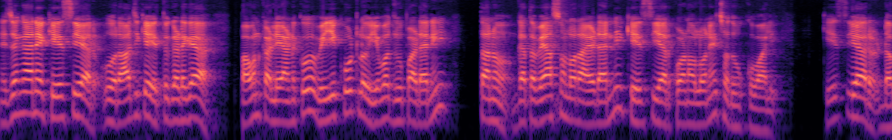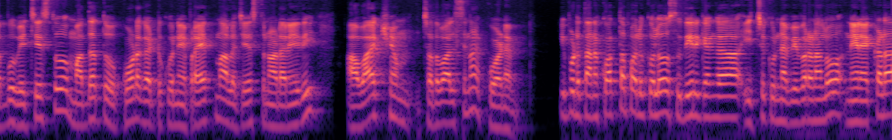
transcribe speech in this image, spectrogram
నిజంగానే కేసీఆర్ ఓ రాజకీయ ఎత్తుగడగా పవన్ కళ్యాణ్కు వెయ్యి కోట్లు ఇవ్వజూపాడని తను గత వ్యాసంలో రాయడాన్ని కేసీఆర్ కోణంలోనే చదువుకోవాలి. కేసీఆర్ డబ్బు వెచ్చిస్తూ మద్దతు కూడగట్టుకునే ప్రయత్నాలు చేస్తున్నాడనేది ఆ వాక్యం చదవాల్సిన కోణం. ఇప్పుడు తన కొత్త పలుకులో సుదీర్ఘంగా ఇచ్చుకున్న వివరణలో నేనెక్కడా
